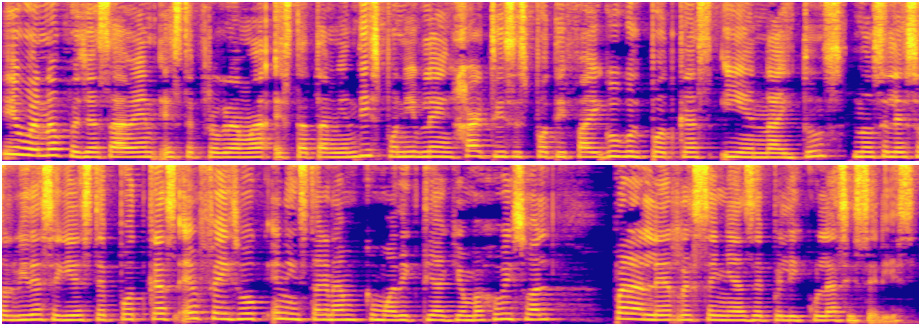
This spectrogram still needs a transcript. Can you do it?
Y bueno, pues ya saben, este programa está también disponible en Hearties, Spotify, Google Podcast y en iTunes. No se les olvide seguir este podcast en Facebook, en Instagram como Adictia-Visual para leer reseñas de películas y series.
